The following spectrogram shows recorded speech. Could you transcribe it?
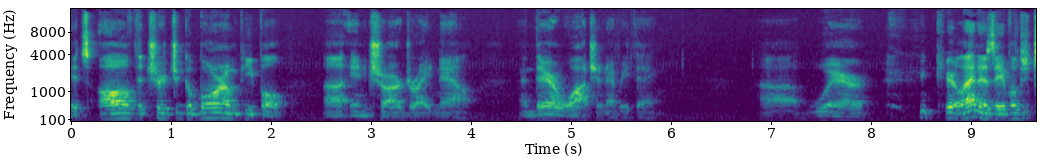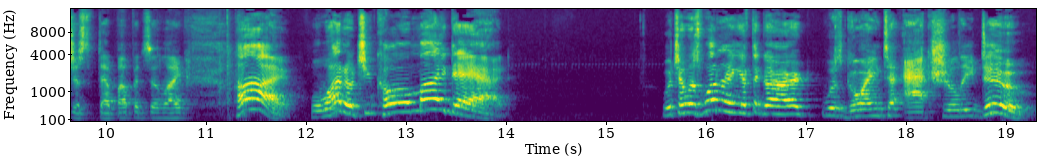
It's all of the Church of Gibborim people uh, in charge right now, and they're watching everything. Uh, where Karolina is able to just step up and say like, Hi, well why don't you call my dad? Which I was wondering if the guard was going to actually do.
